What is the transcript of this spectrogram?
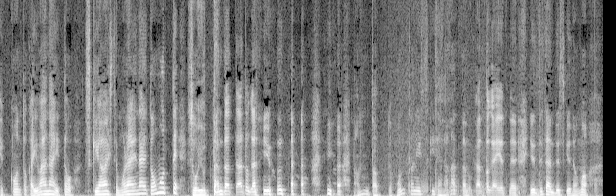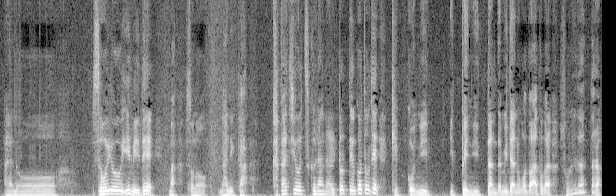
結婚とか言わないと付き合わせてもらえないと思ってそう言ったんだって後から言うんだ いやなんだって本当に好きじゃなかったのかとか言って言ってたんですけどもあのーそういう意味でまあその何か形を作らないとっていうことで結婚にいっぺんに行ったんだみたいなことを後からそれだったら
